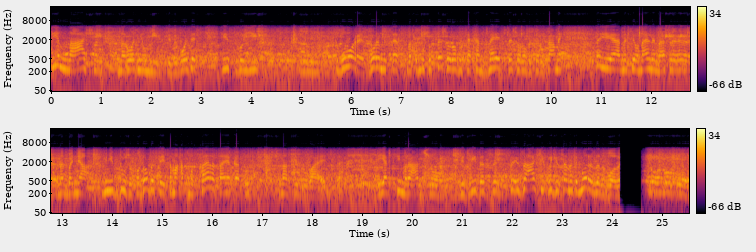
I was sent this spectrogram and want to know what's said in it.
всі наші народні умільці, вивозять всі свої твори, твори мистецтва, тому що все, що робиться хендмейд, все, що робиться руками, це є національне наше надбання. Мені дуже подобається і сама атмосфера, та яка тут у нас відбувається. Я всім раджу відвідати цей захід, ви дістанете море задоволення. Цього року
